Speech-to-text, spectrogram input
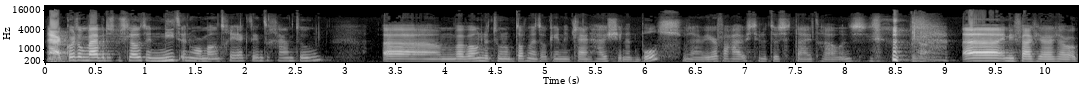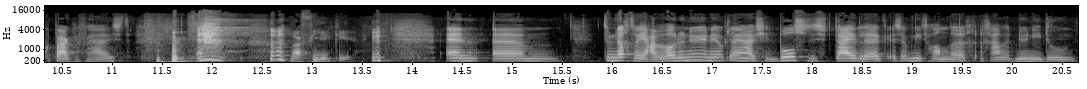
ja, Ja. kortom, we hebben dus besloten niet een hormoontraject in te gaan toen. Ehm, we woonden toen op dat moment ook in een klein huisje in het bos. We zijn weer verhuisd in de tussentijd trouwens. Ja, Eh, in die vijf jaar zijn we ook een paar keer verhuisd. maar vier keer. En ehm, toen dachten we, ja, we wonen nu in een heel klein huisje in het bos. Het is tijdelijk, is ook niet handig. Dan gaan we het nu niet doen.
